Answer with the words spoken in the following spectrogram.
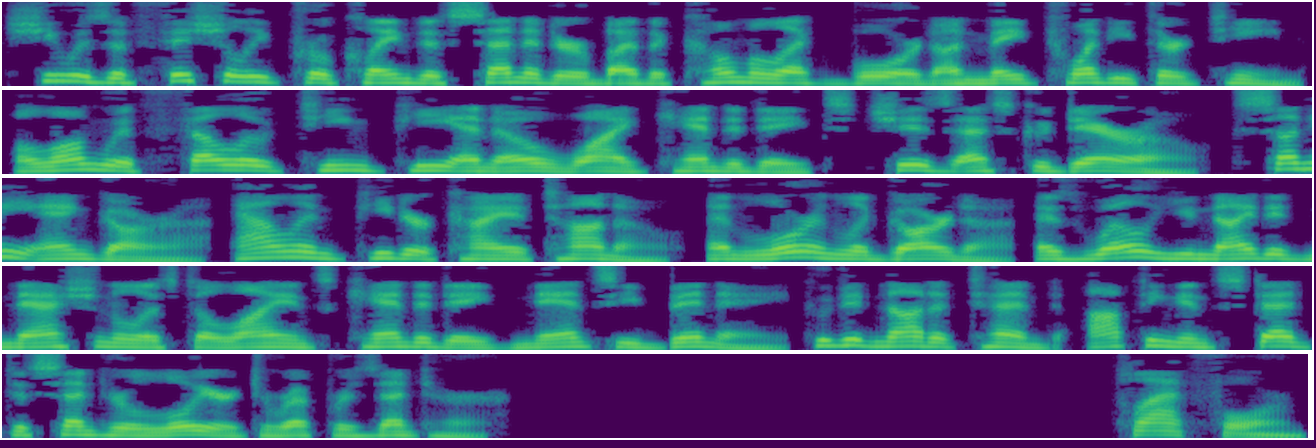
She was officially proclaimed a senator by the Comelec board on May 2013, along with fellow Team PNOY candidates Chiz Escudero, Sonny Angara, Alan Peter Cayetano, and Loren Legarda, as well United Nationalist Alliance candidate Nancy Binay, who did not attend, opting instead to send her lawyer to represent her. Platform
